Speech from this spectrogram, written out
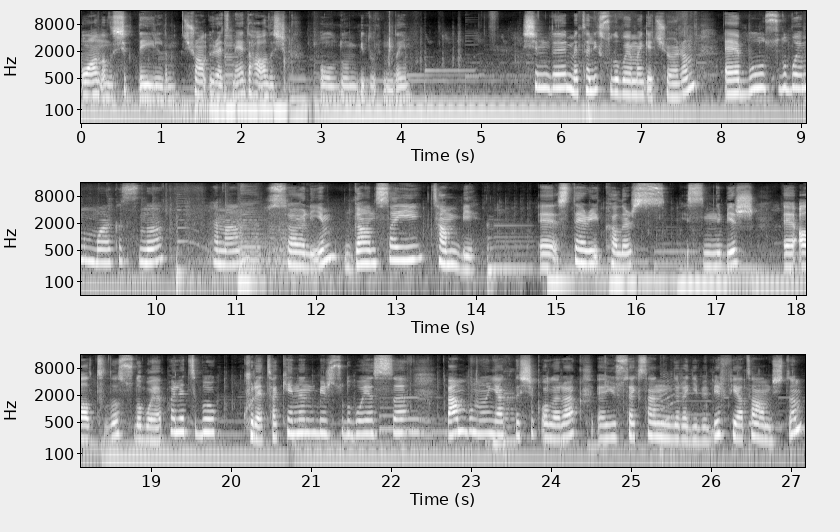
o an alışık değildim. Şu an üretmeye daha alışık olduğum bir durumdayım. Şimdi metalik sulu boyama geçiyorum. Ee, bu sulu boyamın markasını hemen söyleyeyim. Gansai Tambi e, Starry Colors isimli bir e, altılı sulu boya paleti bu. Kuretake'nin bir sulu boyası. Ben bunu yaklaşık olarak e, 180 lira gibi bir fiyata almıştım.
